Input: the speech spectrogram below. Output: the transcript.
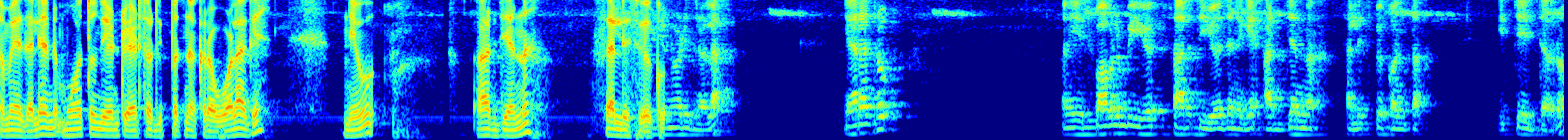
ಸಮಯದಲ್ಲಿ ಅಂದರೆ ಮೂವತ್ತೊಂದು ಎಂಟು ಎರಡು ಸಾವಿರದ ಇಪ್ಪತ್ತ್ನಾಲ್ಕರ ಒಳಗೆ ನೀವು ಅರ್ಜಿಯನ್ನು ಸಲ್ಲಿಸಬೇಕು. ನೋಡಿದ್ರಲ್ಲ ಯಾರಾದರೂ ಈ ಸ್ವಾವಲಂಬಿ ಯೋ, ಸಾರಥಿ ಯೋಜನೆಗೆ ಅರ್ಜಿಯನ್ನು ಸಲ್ಲಿಸಬೇಕು ಅಂತ ಇಚ್ಛೆ ಇದ್ದವರು,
